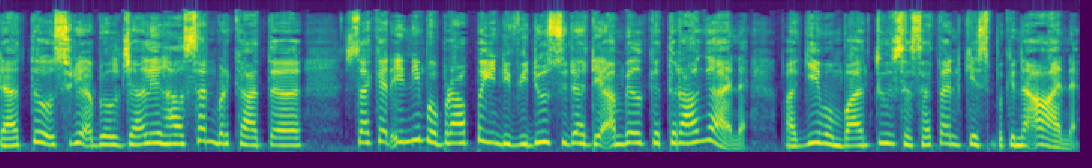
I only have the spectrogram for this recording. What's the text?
Datuk Seri Abdul Jalil Hassan berkata, setakat ini beberapa individu sudah diambil keterangan bagi membantu siasatan kes berkenaan.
